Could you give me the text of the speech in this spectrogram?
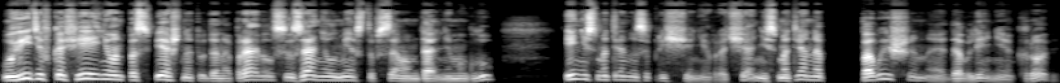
Увидев кофейню, он поспешно туда направился, занял место в самом дальнем углу и, несмотря на запрещение врача, несмотря на повышенное давление крови,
